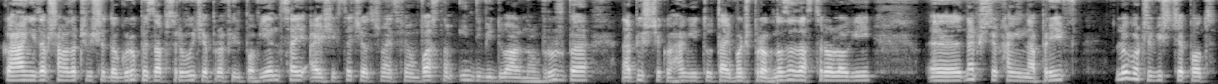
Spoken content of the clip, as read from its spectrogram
Kochani, zapraszam Was oczywiście do grupy, zaobserwujcie profil po więcej, a jeśli chcecie otrzymać swoją własną indywidualną wróżbę, napiszcie, kochani, tutaj bądź prognozę z astrologii, yy, napiszcie, kochani, na priv lub oczywiście pod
